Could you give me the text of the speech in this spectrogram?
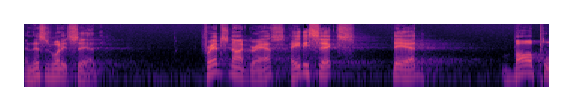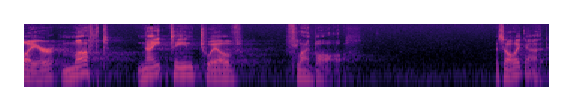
and this is what it said Fred Snodgrass, 86, dead, ball player, muffed 1912 fly ball. That's all I got.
